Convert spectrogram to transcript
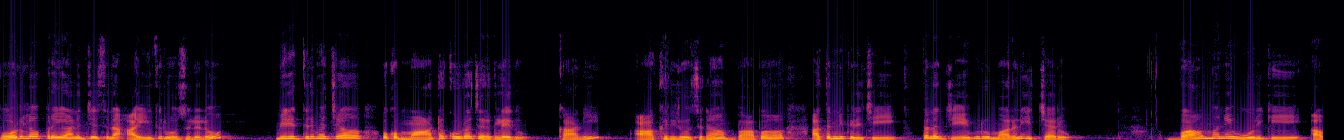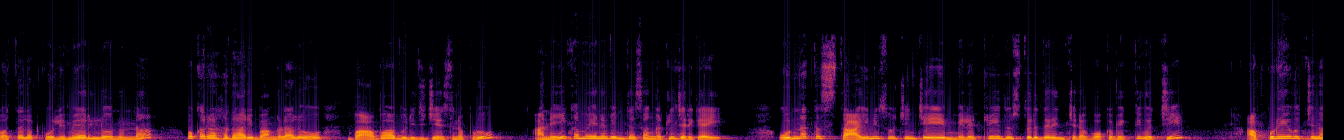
ఓడలో ప్రయాణం చేసిన ఐదు రోజులలో వీరిద్దరి మధ్య ఒక మాట కూడా జరగలేదు. కానీ ఆఖరి రోజున బాబా అతన్ని పిలిచి తన జేబు రుమాలని ఇచ్చారు. బామ్ అనే ఊరికి అవతల పొలిమేరులోనున్న ఒక రహదారి బంగ్లాలో బాబా విడిది చేసినప్పుడు అనేకమైన వింత సంఘటనలు జరిగాయి. ఉన్నత స్థాయిని సూచించే మిలిటరీ దుస్తులు ధరించిన ఒక వ్యక్తి వచ్చి అప్పుడే వచ్చిన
